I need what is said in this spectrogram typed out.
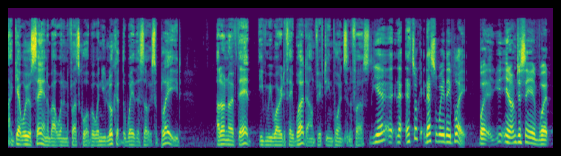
I get what you're saying about winning the first quarter, but when you look at the way the Celtics have played, I don't know if they'd even be worried if they were down 15 points in the first. Yeah, uh, that's okay. That's the way they play. But you know, I'm just saying what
